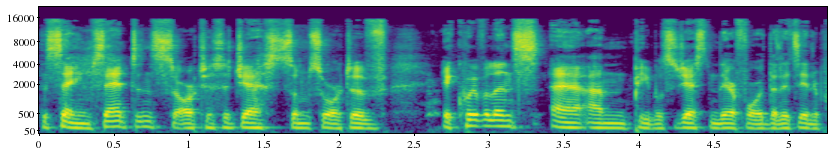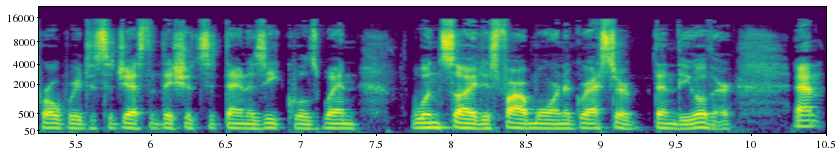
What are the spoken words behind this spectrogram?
the same sentence or to suggest some sort of equivalence, uh, and people suggesting therefore that it's inappropriate to suggest that they should sit down as equals when one side is far more an aggressor than the other. Um,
